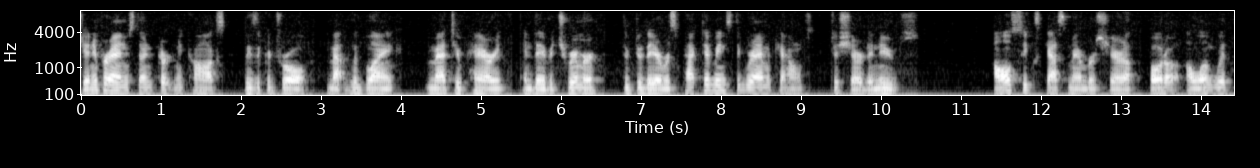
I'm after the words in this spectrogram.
Jennifer Aniston, Courtney Cox, Lisa Kudrow, Matt LeBlanc, Matthew Perry, and David Schwimmer took to their respective Instagram accounts to share the news. All six cast members shared a photo along with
